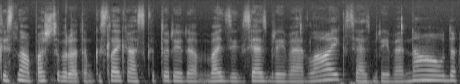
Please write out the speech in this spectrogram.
kas nav pašsaprotam, kas liekas, ka tur ir vajadzīgs jāizbrīvē ar laiks, jāizbrīvē ar naudu,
